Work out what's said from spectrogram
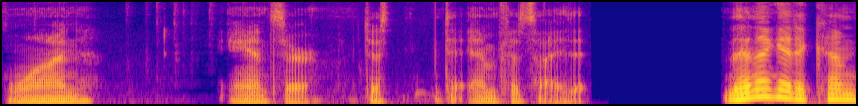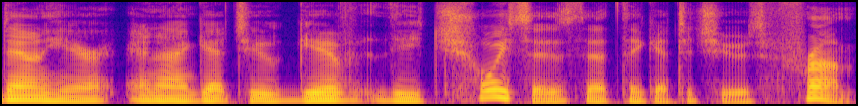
one answer, just to emphasize it. Then I get to come down here and I get to give the choices that they get to choose from.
